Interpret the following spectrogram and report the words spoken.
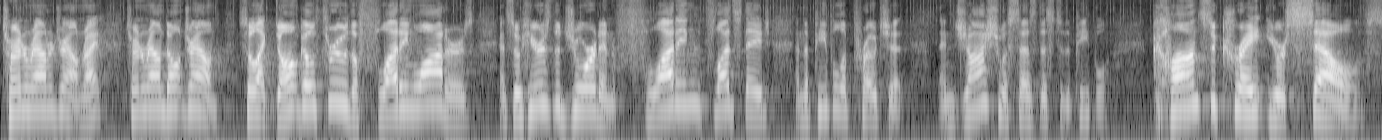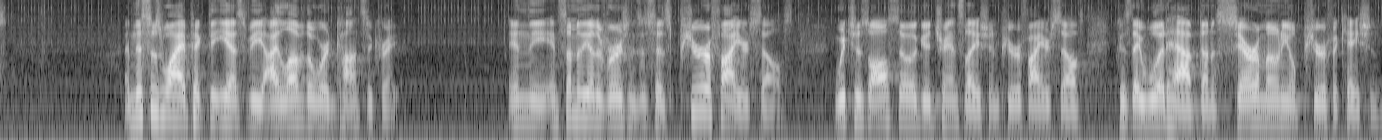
Turn around or drown, right? Turn around, don't drown. So, like, don't go through the flooding waters. And so here's the Jordan, flooding, flood stage, and the people approach it. And Joshua says this to the people consecrate yourselves. And this is why I picked the ESV. I love the word consecrate. In, the, in some of the other versions, it says purify yourselves, which is also a good translation, purify yourselves, because they would have done a ceremonial purification.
